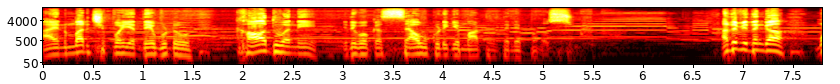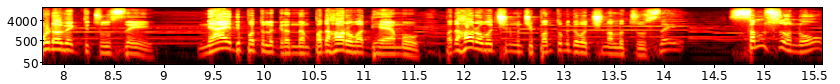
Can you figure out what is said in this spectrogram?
ఆయన మర్చిపోయే దేవుడు కాదు అని ఇది ఒక సేవకుడికి మాటలు తెలియపరుస్తున్నాను. అదేవిధంగా మూడో వ్యక్తి చూస్తే న్యాయాధిపతుల గ్రంథం పదహారవ అధ్యాయము పదహారవ వచ్చిన నుంచి పంతొమ్మిదవ వచనాల్లో చూస్తే సంసోను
